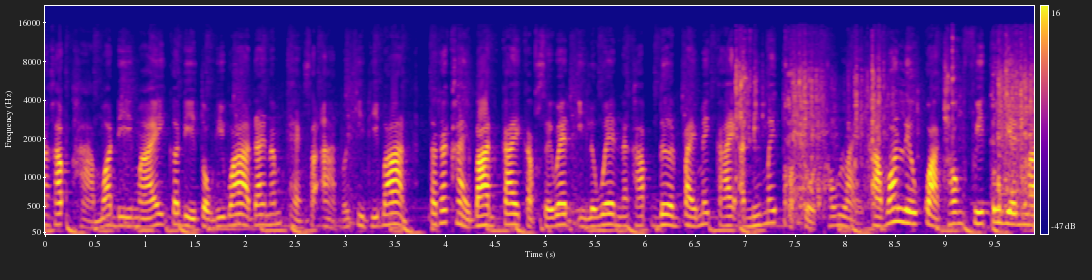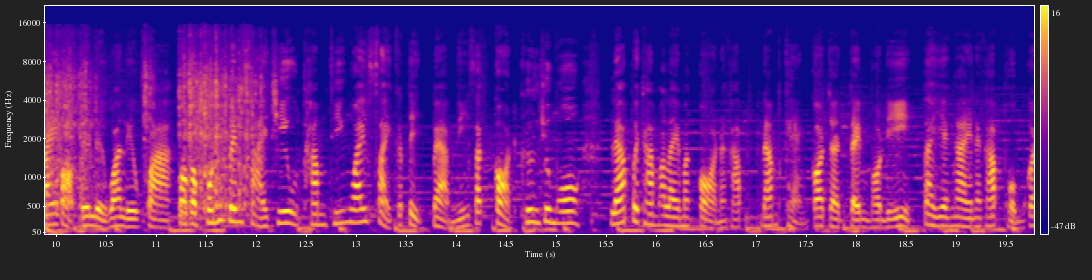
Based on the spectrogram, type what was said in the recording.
นะครับถามว่าดีไหมก็ดีตรงที่ว่าได้น้ำแข็งสะอาดไว้กินที่บ้าน แต่ถ้าใครบ้านใกล้กับเซเว่นอีเลเว่นนะครับเดินไปไม่ไกลอันนี้ไม่ตอบโจทย์เท่าไหร่ถามว่าเร็วกว่าช่องฟรีตู้เย็นไหมตอบได้เลยว่าเร็วกว่าเหมาะกับคนที่เป็นสายชิลทำทิ้งไว้ใส่กระติกแบบนี้สักก่อนครึ่งชั่วโมง แล้วไปทำอะไรมาก่อนนะครับน้ำแข็งก็จะเต็มพอดี แต่ยังไงนะครับผมก็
